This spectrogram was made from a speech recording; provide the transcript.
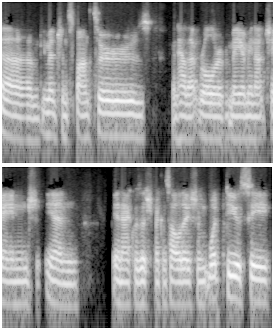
um, you mentioned sponsors and how that role may or may not change in in acquisition and consolidation. What do you see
